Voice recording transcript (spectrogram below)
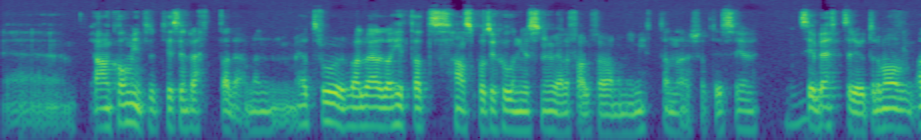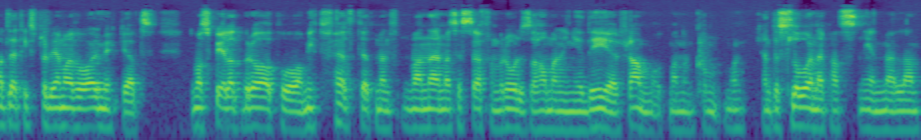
Eh, ja, han kom inte till sin rätta där, men jag tror Valverde har hittat hans position just nu i alla fall för honom i mitten där. Så det ser, mm. ser bättre ut. Och de har, Athletics problem har varit mycket att de har spelat bra på mittfältet men när man närmar sig straffområdet så har man inga idéer framåt. Man, man kan inte slå den här passningen mellan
